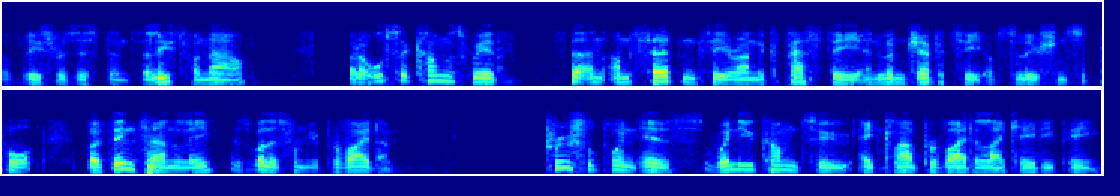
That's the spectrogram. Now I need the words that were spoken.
of least resistance, at least for now, but it also comes with certain uncertainty around the capacity and longevity of solution support, both internally as well as from your provider. Crucial point is when you come to a cloud provider like ADP,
